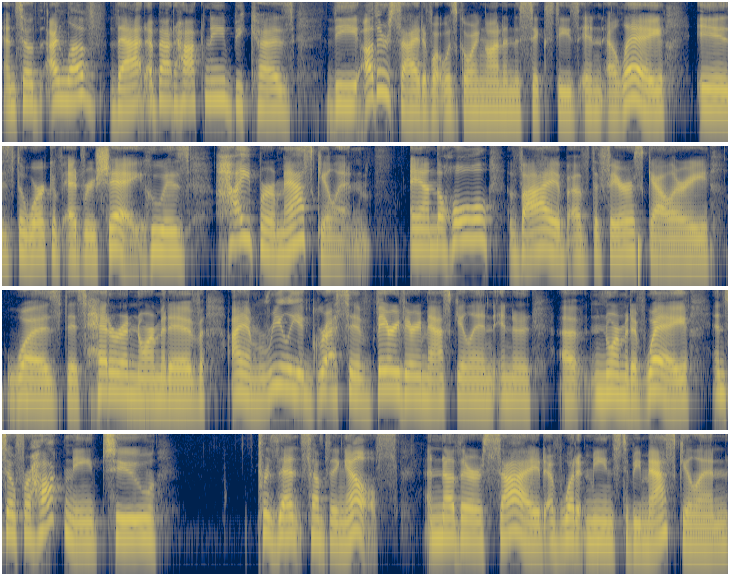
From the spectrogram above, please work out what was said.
And so I love that about Hockney because the other side of what was going on in the 60s in LA is the work of Ed Ruscha, who is hyper masculine. And the whole vibe of the Ferus Gallery was this heteronormative, I am really aggressive, very, very masculine in a, a normative way. And so for Hockney to present something else, another side of what it means to be masculine,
